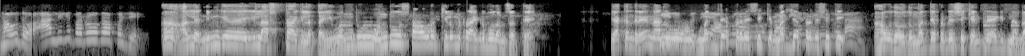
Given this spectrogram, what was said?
ಹೌದು ಅಲ್ಲಿಗೆ ಬರುವಾಗ ಅಪ್ಪಾಜಿ. ಹಾ ಅಲ್ಲೇ. ನಿಮ್ಗೆ ಇಲ್ಲ ಅಷ್ಟ ಆಗಿಲ್ಲ ತಾಯಿ. ಒಂದು ಒಂದು ಸಾವಿರ ಕಿಲೋಮೀಟರ್ ಆಗಿರ್ಬೋದು ಅನ್ಸುತ್ತೆ. ಯಾಕಂದ್ರೆ ನಾನು ಮಧ್ಯಪ್ರದೇಶಕ್ಕೆ ಮಧ್ಯಪ್ರದೇಶಕ್ಕೆ ಹೌದೌದು ಮಧ್ಯಪ್ರದೇಶಕ್ಕೆ ಎಂಟ್ರಿ ಆಗಿದ್ನಲ್ಲ?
